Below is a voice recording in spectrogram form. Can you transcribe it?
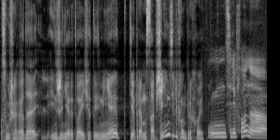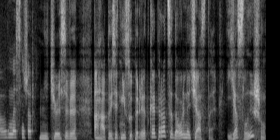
Слушай, а когда инженеры твои что-то изменяют, тебе прямо сообщение на телефон приходит? Не на телефон, а в мессенджер. Ничего себе. Ага, то есть это не супер редкая операция, довольно частая. Я слышал,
